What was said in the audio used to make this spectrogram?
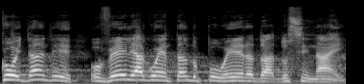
Cuidando de ovelha e aguentando poeira do, do Sinai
